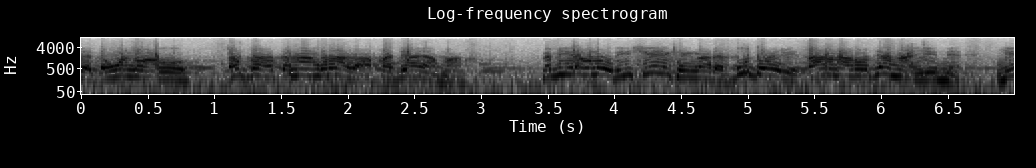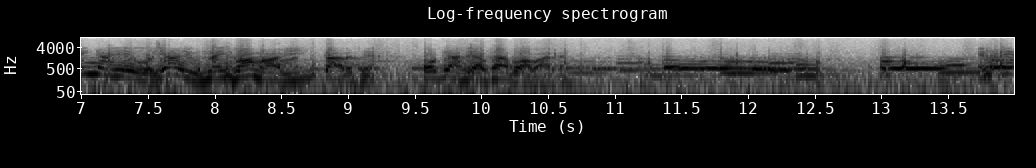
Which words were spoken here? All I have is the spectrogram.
ရဲ့တဝန်တော်ကိုဒေါက်တာကနန်ကရကဖတ်ကြားရမှာနပြည်တော်တို့ဒီရှေးခင်ကတဲ့ပူးတွဲ၍သာသနာတော်ပြနှံ့ရေးနှင့်ငြိမ်းချမ်းရေးကိုရယူနိုင်သွားပါပြီစသဖြင့်ပေါ်ပြလျှောက်ထားသွားပါတယ်အိန္ဒိယ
